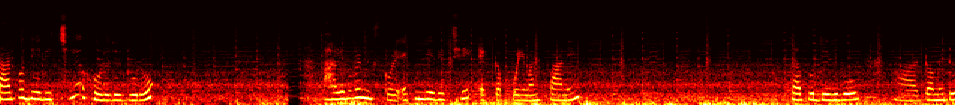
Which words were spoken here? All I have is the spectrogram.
তারপর দিয়ে দিচ্ছি হলুদের গুঁড়ো। ভালোভাবে মিক্স করে এখন দিয়ে দিচ্ছি এক কাপ পরিমাণ পানি। তারপর দিয়ে দিব টমেটো।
